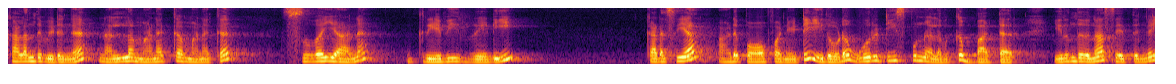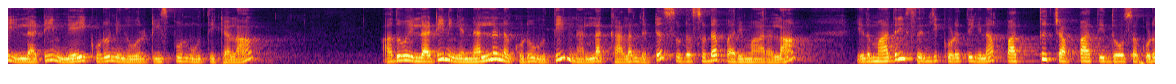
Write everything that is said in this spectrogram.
கலந்து விடுங்க. நல்லா மணக்க மணக்க சுவையான கிரேவி ரெடி கடைசியாக அடுப்பை ஆஃப் பண்ணிவிட்டு இதோட ஒரு டீஸ்பூன் அளவுக்கு பட்டர் இருந்ததுன்னா சேர்த்துங்க. இல்லாட்டி நெய் கூட நீங்கள் ஒரு டீஸ்பூன் ஊற்றிக்கலாம் அதுவும் இல்லாட்டி நீங்கள் நல்லெண்ணெய் கூட ஊற்றி நல்லா கலந்துட்டு சுட சுட பரிமாறலாம். இது மாதிரி செஞ்சு கொடுத்தீங்கன்னா பத்து சப்பாத்தி தோசை கூட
